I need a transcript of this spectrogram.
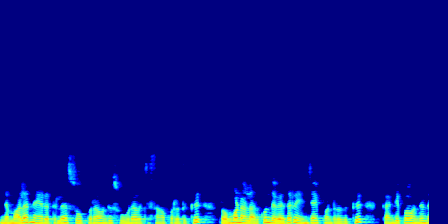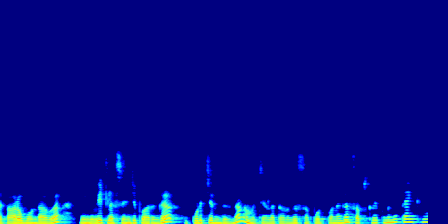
இந்த மழை நேரத்தில் சூப்பராக வந்து சூடாக வச்சு சாப்பிட்றதுக்கு ரொம்ப நல்லாயிருக்கும் இந்த வெதரை என்ஜாய் பண்ணுறதுக்கு கண்டிப்பாக வந்து இந்த கார போண்டாவை நீங்கள் வீட்டில் செஞ்சு பாருங்கள் பிடிச்சிருந்ததுன்னா நம்ம சேனலை தொடர்ந்து சப்போர்ட் பண்ணுங்கள் சப்ஸ்கிரைப் பண்ணுங்கள் தேங்க்யூ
